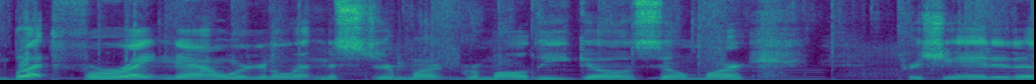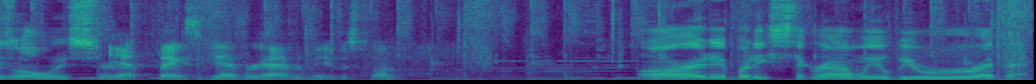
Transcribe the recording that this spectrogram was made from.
But for right now, we're going to let Mr. Mark Grimaldi go. So, Mark, appreciate it as always, sir. Yeah, thanks again for having me. It was fun. All right, everybody, stick around. We'll be right back.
